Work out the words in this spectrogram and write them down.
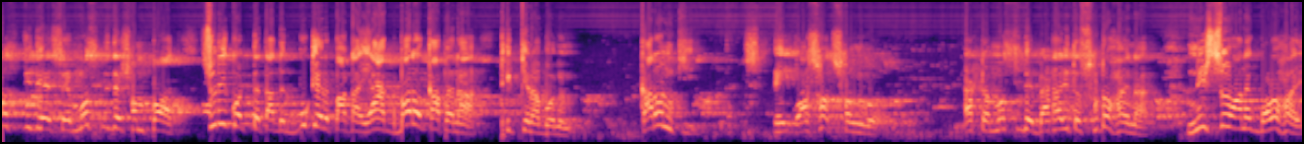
মসজিদে এসে মসজিদের সম্পদ চুরি করতে তাদের বুকের পাটায় একবারও কাঁপে না, ঠিক কিনা বলুন? কারণ কি? এই অসৎ সঙ্গ একটা মসজিদের ব্যাটারি তো ছোটো হয় না নিশ্চয় অনেক বড় হয়।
